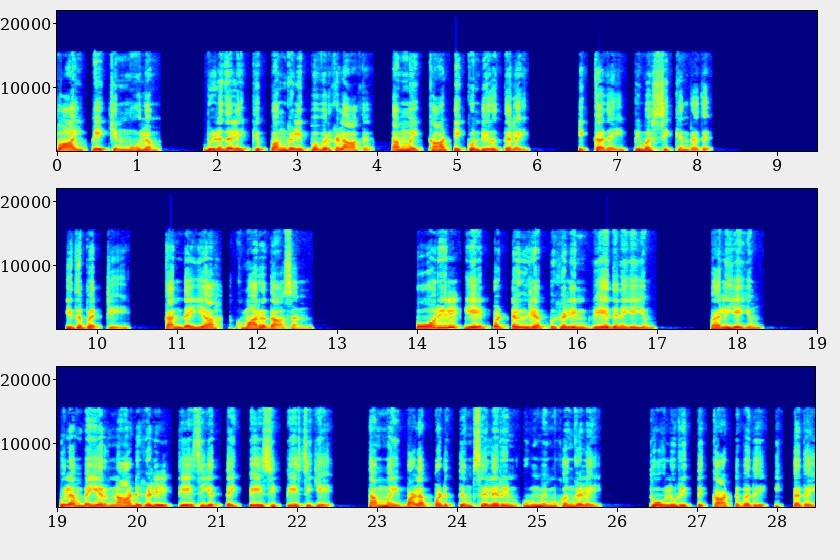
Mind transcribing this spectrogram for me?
வாய்ப்பேச்சின் மூலம் விடுதலைக்கு பங்களிப்பவர்களாக தம்மை காட்டிக் கொண்டிருத்தலை இக்கதை விமர்சிக்கின்றது. இது பற்றி கந்தையா குமாரதாசன் போரில் ஏற்பட்ட இழப்புகளின் வேதனையையும் வலியையும் புலம்பெயர் நாடுகளில் தேசியத்தை பேசி பேசியே தம்மை பலப்படுத்தும் சிலரின் உண்மை முகங்களை தோலுரித்து காட்டுவது இக்கதை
